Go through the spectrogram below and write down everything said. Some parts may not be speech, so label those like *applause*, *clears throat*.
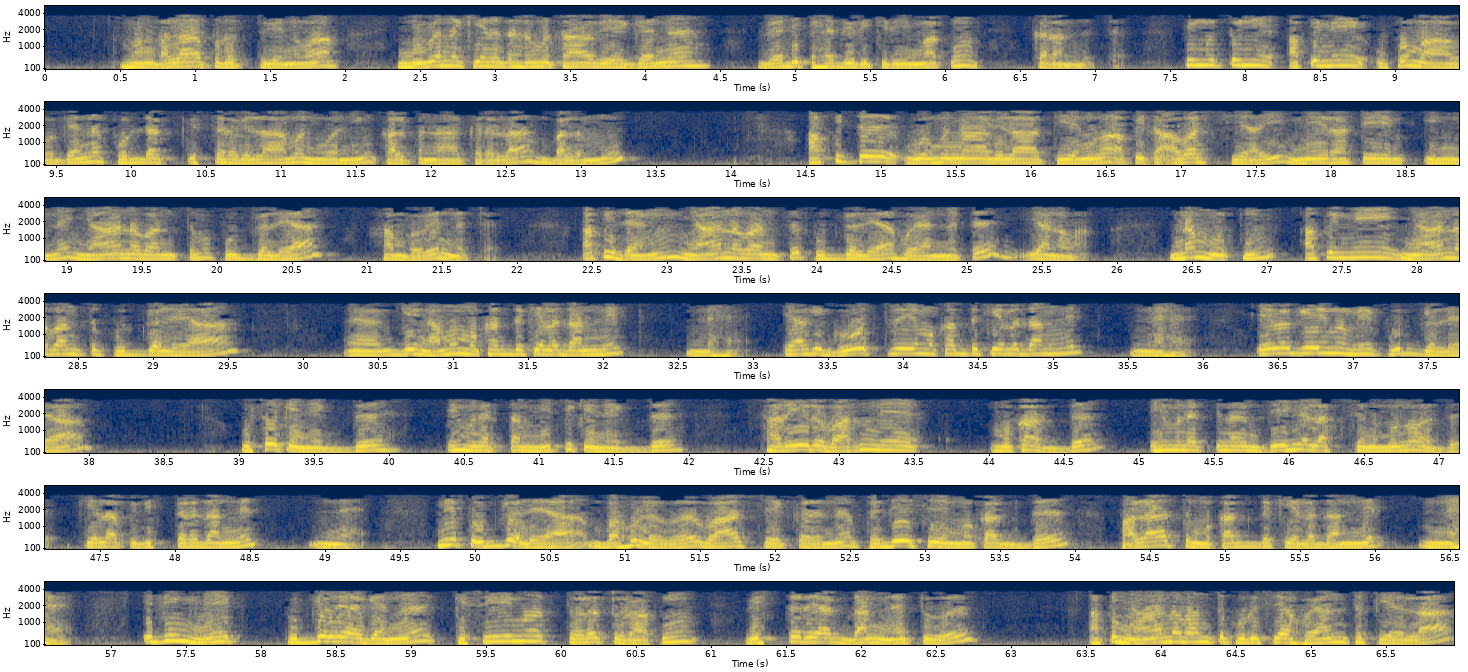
*clears throat* මම බලාපොරොත්තු වෙනවා නිවන කියන ධර්මතාවය ගැන වැඩි පැහැදිලි කිරීමක් කරන්නට. පින්වත්නි අපි මේ උපමාව ගැන පොඩ්ඩක් ඉස්සර වෙලාම නුවණින් කල්පනා කරලා බලමු. අපිට වමනා වෙලා තියෙනවා අපිට අවශ්‍යයි මේ රටේ ඉන්න ඥානවන්තම පුද්ගලයා හම්බ වෙන්නට. අපි දැන් ඥානවන්ත පුද්ගලයා හොයන්නට යනවා. නමුත් අපි මේ ඥානවන්ත පුද්ගලයා ගේ නම මොකක්ද කියලා දන්නේ නැහැ. එයාගේ ගෝත්‍රය මොකක්ද කියලා දන්නේ නැහැ. ඒ වගේම මේ පුද්ගලයා උස කෙනෙක්ද එහෙම නැත්නම් මිටි කෙනෙක්ද ශරීර වර්ණය මොකක්ද එහෙම නැත්නම් දේහ ලක්ෂණ මොනවද කියලා අපි විස්තර දන්නේ නැහැ. මේ පුද්ගලයා බහුලව වාසය කරන ප්‍රදේශය මොකක්ද පළාත මොකක්ද කියලා දන්නේ නැහැ. ඉතින් මේ පුද්ගලයා ගැන කිසිම තොරතුරක් විස්තරයක් දන්නේ නැතුව අපි ඥානවන්ත පුරුෂයා හොයන්ට කියලා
